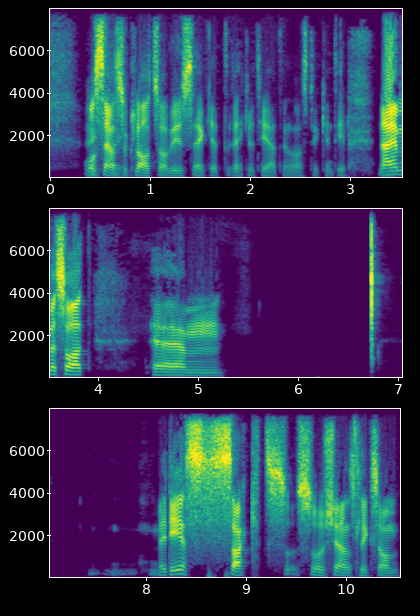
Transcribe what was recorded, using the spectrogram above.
Och sen såklart så har vi säkert rekryterat några stycken till. Nej men så att um, med det sagt så, så, känns liksom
